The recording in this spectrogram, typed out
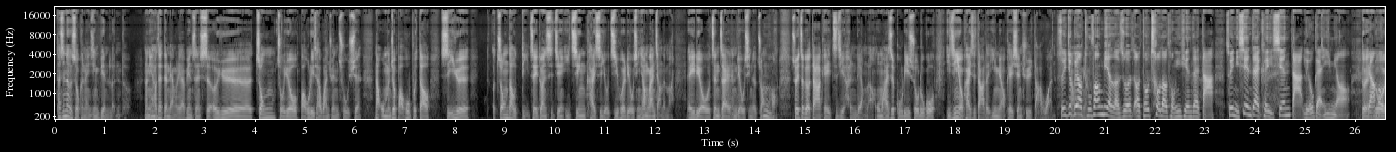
但是那个时候可能已经变冷了，那你还要再等两个礼拜，变成十二月中左右，保护力才完全出现，那我们就保护不到十一月中到底这段时间，已经开始有机会流行，像我们刚才讲的嘛。A 流正在很流行的状况，所以这个大家可以自己衡量了。我们还是鼓励说，如果已经有开始打的疫苗，可以先去打完。所以就不要图方便了，说哦都凑到同一天再打。所以你现在可以先打流感疫苗，对。然后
